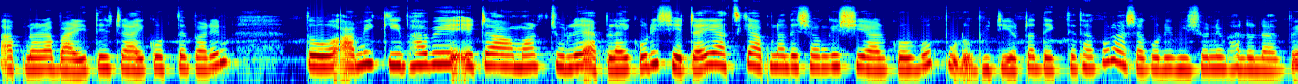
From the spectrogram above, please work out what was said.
আপনারা বাড়িতে ট্রাই করতে পারেন। তো আমি কীভাবে এটা আমার চুলে অ্যাপ্লাই করি সেটাই আজকে আপনাদের সঙ্গে শেয়ার করব। পুরো ভিডিওটা দেখতে থাকুন, আশা করি ভীষণই ভালো লাগবে।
